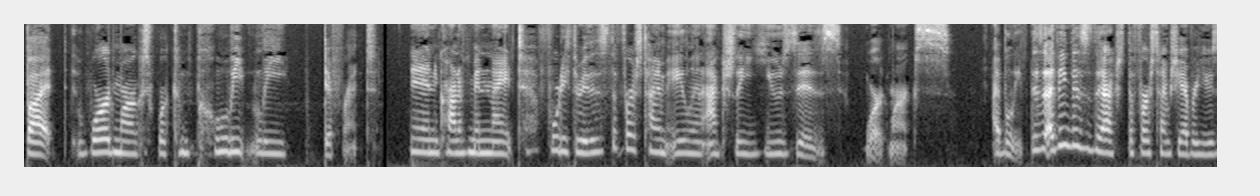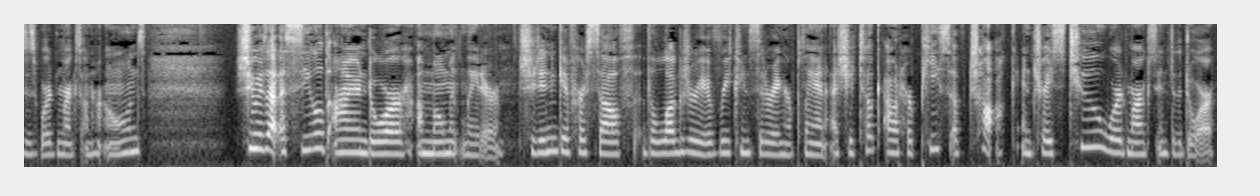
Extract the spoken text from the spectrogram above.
but Wyrdmarks were completely different. In Crown of Midnight 43, this is the first time Aelin actually uses Wyrdmarks. I believe this. I think this is the, actually the first time she ever uses Wyrdmarks on her own. She was at a sealed iron door a moment later. She didn't give herself the luxury of reconsidering her plan as she took out her piece of chalk and traced two Wyrdmarks into the door,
